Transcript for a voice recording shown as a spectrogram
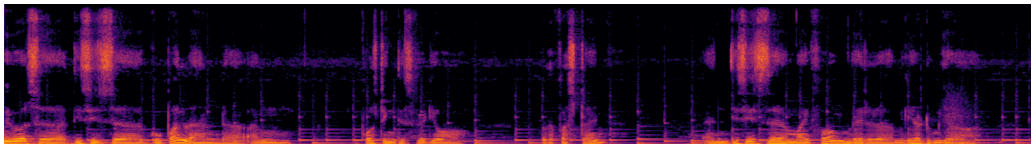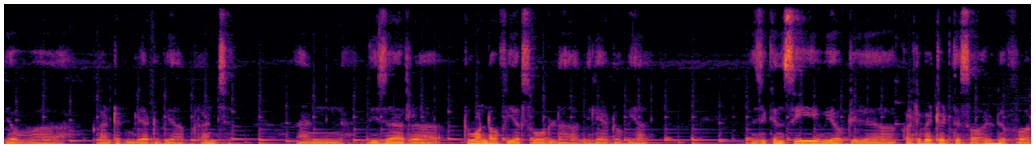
viewers uh, this is uh, gopal and uh, i'm posting this video for the first time. And this is uh, my farm where uh, Melia dubia we have uh, planted Melia dubia plants. And these are uh, two and a half years old uh, Melia dubia as you can see we have cultivated the soil for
